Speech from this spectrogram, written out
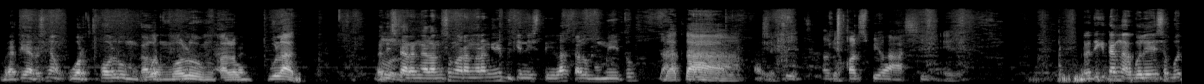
Berarti harusnya word volume kalau Word volume kalau bulat. Berarti secara nggak langsung orang-orang ini bikin istilah kalau bumi itu data Asik. Ada konspirasi. Iya. berarti kita nggak boleh sebut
